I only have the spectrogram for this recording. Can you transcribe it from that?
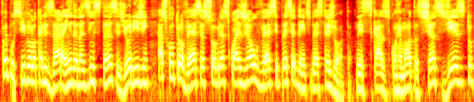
foi possível localizar ainda nas instâncias de origem as controvérsias sobre as quais já houvesse precedentes do STJ. Nesses casos com remotas chances de êxito,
